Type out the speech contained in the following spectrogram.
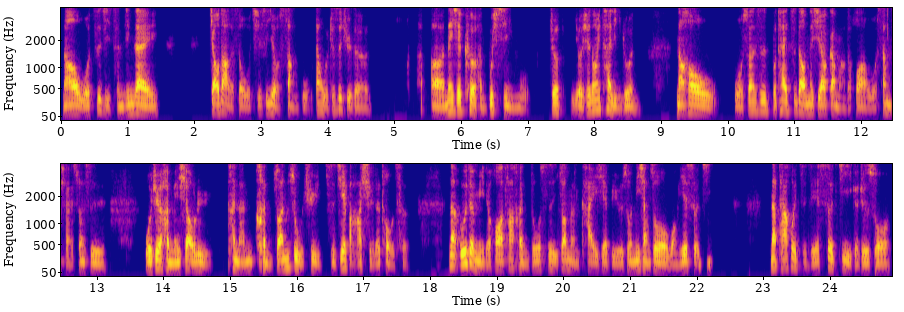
然后我自己曾经在交大的时候，我其实也有上过，但我就是觉得。呃，那些课很不吸引我，就有些东西太理论，然后我算是不太知道那些要干嘛的话，我上起来算是我觉得很没效率，很难很专注去直接把它学得透彻。那 Udemy 的话，它很多是专门开一些，比如说你想做网页设计，那它会直接设计一个，就是说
